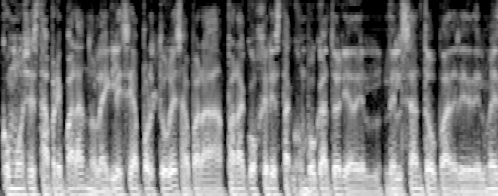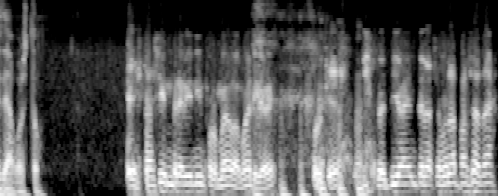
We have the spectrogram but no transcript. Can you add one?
cómo se está preparando la Iglesia portuguesa para, para acoger esta convocatoria del, del Santo Padre del mes de agosto. Está siempre bien informado, Mario, ¿eh? porque efectivamente la semana pasada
